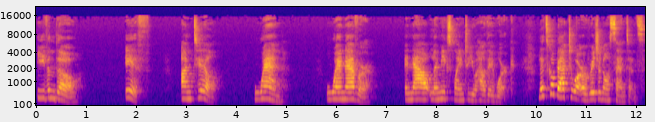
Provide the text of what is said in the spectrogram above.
even though, if, until, when, whenever. And now let me explain to you how they work. Let's go back to our original sentence.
